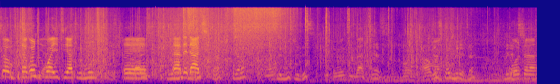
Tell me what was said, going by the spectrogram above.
So they're going to pour it here to remove uh, uh, the dirt. You? We'll mix with this. that. Yes. Oh, How much called millet, eh? Millet. water?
